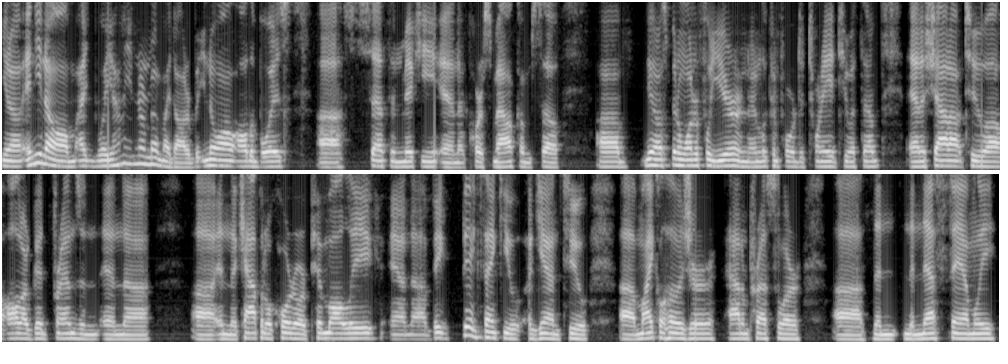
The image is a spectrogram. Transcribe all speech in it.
you know, and you know, um, I, well, you haven't even met my daughter, but you know, all, all the boys, uh, Seth and Mickey, and of course Malcolm. So um, you know, it's been a wonderful year and, and, looking forward to 2018 with them. And a shout out to uh, all our good friends and, and uh, uh, in the Capital Corridor Pinball League. And uh, big, big thank you again to uh, Michael Hosier, Adam Pressler, uh, the, the Neff family,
